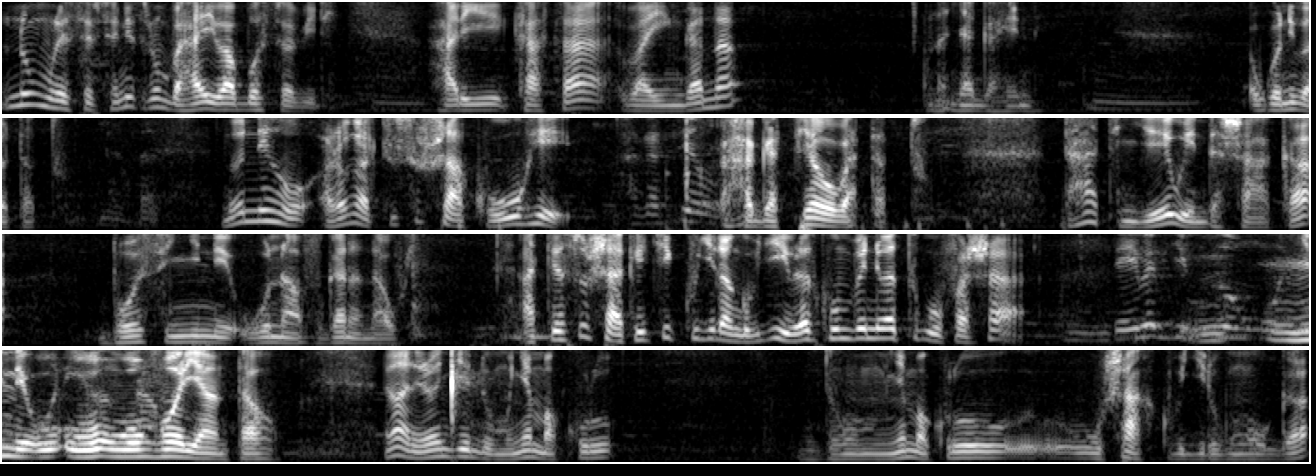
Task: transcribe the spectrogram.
Noneho umu receptioniste urumva hari ba boss babiri. Hari Casta bayingana na Nyagahene. Ubwo ni batatu. Noneho arambwira ati "Ese ushaka uwuhe? Hagati yabo hagati yabo batatu. Ndahati ngewe ndashaka bosi nyine uwo navugana nawe. Ati ese ushaka iki kugira ngo byibura twumve niba tugufasha. Nyine uwo nkoriyantaho. None rero ngende umunyamakuru ndi umunyamakuru ushaka kubigira umwuga.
